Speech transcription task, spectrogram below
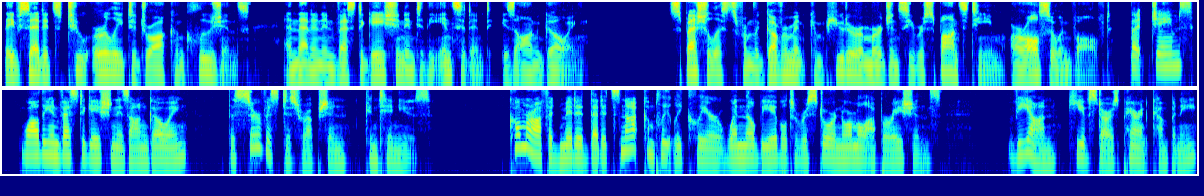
They've said it's too early to draw conclusions and that an investigation into the incident is ongoing. Specialists from the Government Computer Emergency Response Team are also involved. But, James, while the investigation is ongoing, the service disruption continues. Komarov admitted that it's not completely clear when they'll be able to restore normal operations. VEON, Kyivstar's parent company,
